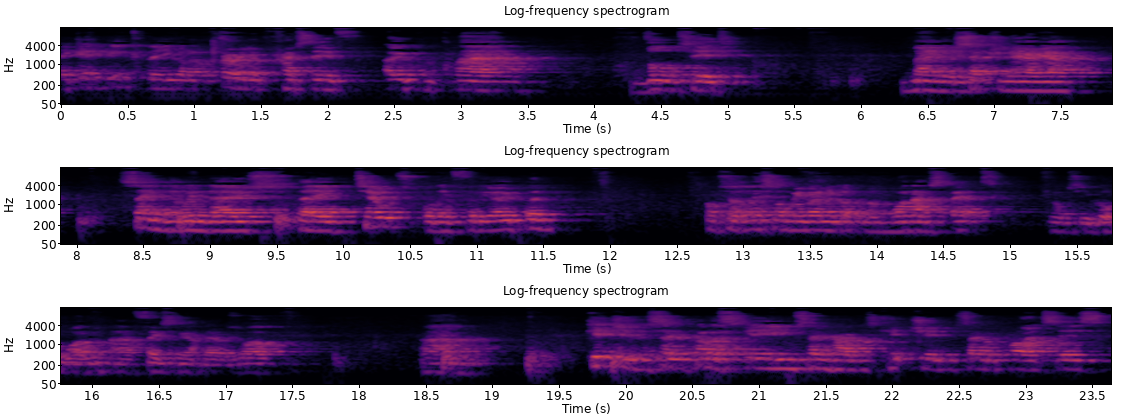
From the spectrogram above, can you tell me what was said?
Again, equally, you've got a very impressive open plan, vaulted main reception area. Same with the windows, they tilt or they fully open. Also on this one we've only got them on one aspect, and obviously you've got one uh, facing out there as well. Um, kitchen, the same colour scheme, same house kitchen, same appliances,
